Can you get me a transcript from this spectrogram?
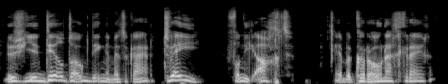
Dus je deelt ook dingen met elkaar. Twee van die acht hebben corona gekregen.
